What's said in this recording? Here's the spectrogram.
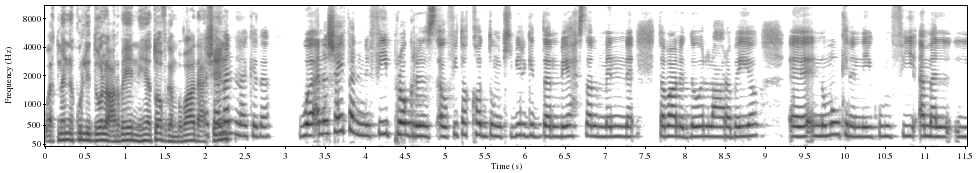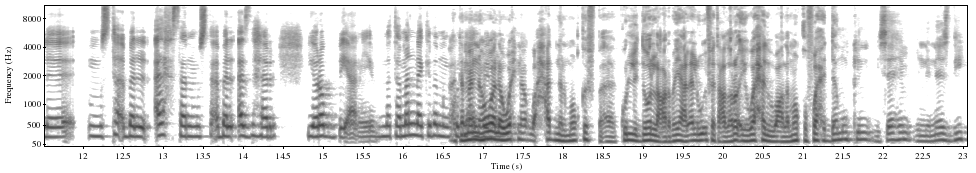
وأتمنى كل الدول العربية إن هي تقف جنب بعض عشان أتمنى كده، وأنا شايفة إن في progress أو في تقدُّم كبير جدًا بيحصل من طبعًا الدول العربية، آآ إنه ممكن إن يكون في أمل لمستقبل أحسن، مستقبل أزهر، يا رب يعني بنتمنى كده من كل أتمنى هو. لو إحنا وحّدنا الموقف بقى كل الدول العربية على الأقل وقفت على رأي واحد وعلى موقف واحد، ده ممكن يساهم إن الناس دي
